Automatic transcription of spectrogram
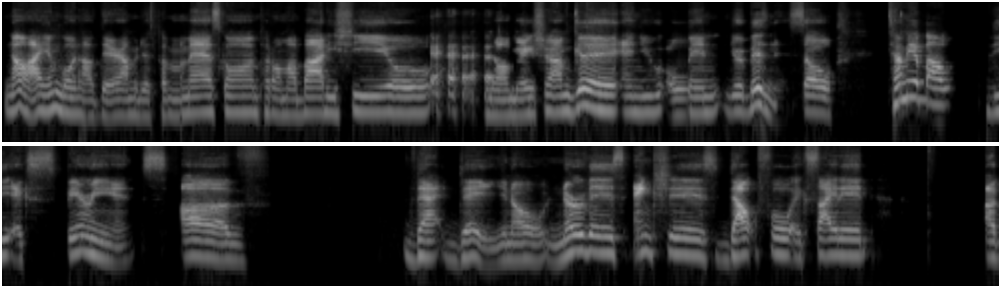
no, I am going out there. I'm gonna just put my mask on, put on my body shield, you know, make sure I'm good, and you open your business. So tell me about the experience of that day, you know, nervous, anxious, doubtful, excited, a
